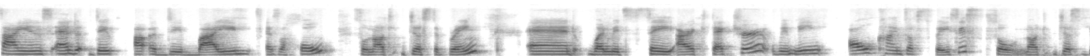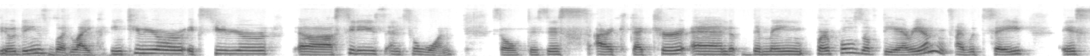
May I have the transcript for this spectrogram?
science, and the, uh, the body as a whole. So not just the brain. And when we say architecture, we mean all kinds of spaces. So not just buildings, but like interior, exterior, uh, cities, and so on. So this is architecture, and the main purpose of the area, I would say, is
